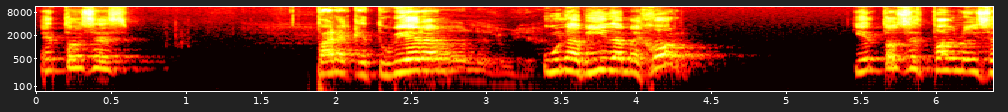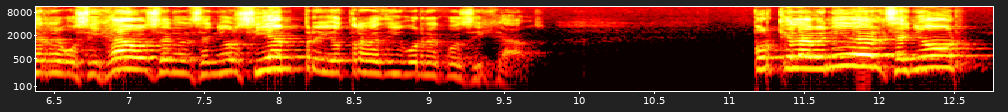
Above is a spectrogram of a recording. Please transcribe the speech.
Entonces, para que tuvieran una vida mejor. Y entonces Pablo dice, regocijaos en el Señor siempre, y otra vez digo regocijaos. Porque la venida del Señor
